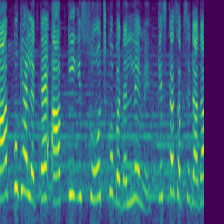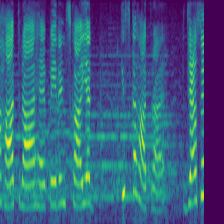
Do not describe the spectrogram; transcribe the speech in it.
आपको क्या लगता है, आपकी इस सोच को बदलने में किसका सबसे ज़्यादा हाथ रहा है पेरेंट्स का या किसका हाथ रहा है? जैसे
